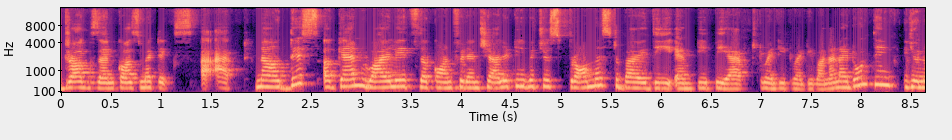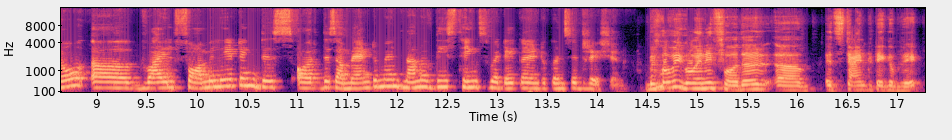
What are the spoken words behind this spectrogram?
Drugs and Cosmetics Act. Now, this again violates the confidentiality which is promised by the MTP Act 2021. And I don't think, you know, uh, while formulating this or this amendment, none of these things were taken into consideration. Before we go any further, uh, it's time to take a break.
